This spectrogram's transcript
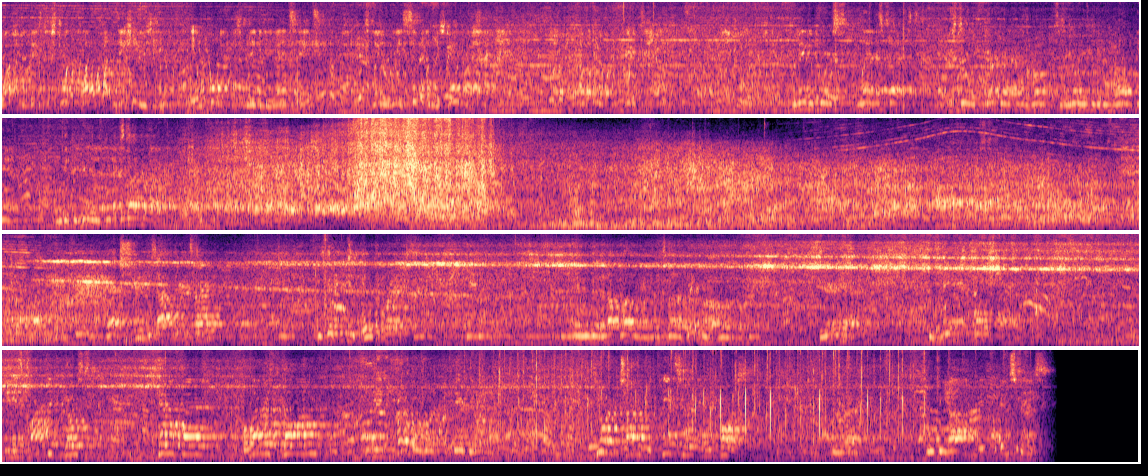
Washington-based Historic Flight Foundation Museum, imported this MiG to the United States. It was later reassembled and restored by The MiG, of course, lands fast. There's still aircraft on the runway, so we know he's going to go around again. We'll get to hear those next time around. Chute is out there tight. He's going to use bit of the brakes. And we've got enough runway, and it's not a big problem. There you have it. The MiG-29. It is Arctic Ghost, Camouflage, Polaris Dawn, and the incredible work that they're doing. Curing a child with cancer, and of course, uh, go beyond in space.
